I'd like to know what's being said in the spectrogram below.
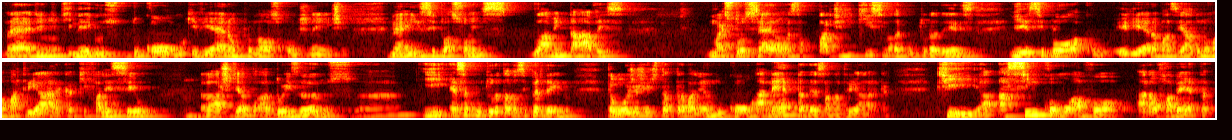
né, de, uhum. que negros do Congo que vieram para o nosso continente, né, em situações lamentáveis, mas trouxeram essa parte riquíssima da cultura deles. E esse bloco ele era baseado numa matriarca que faleceu, uhum. acho que há, dois anos, uh, e essa cultura estava se perdendo. Então hoje a gente está trabalhando com a neta dessa matriarca que, assim como a avó analfabeta,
